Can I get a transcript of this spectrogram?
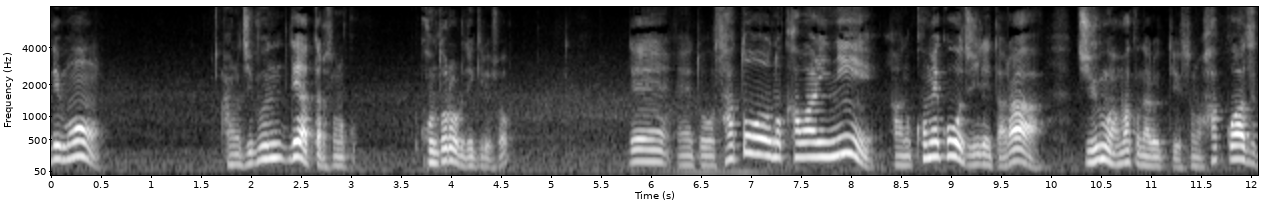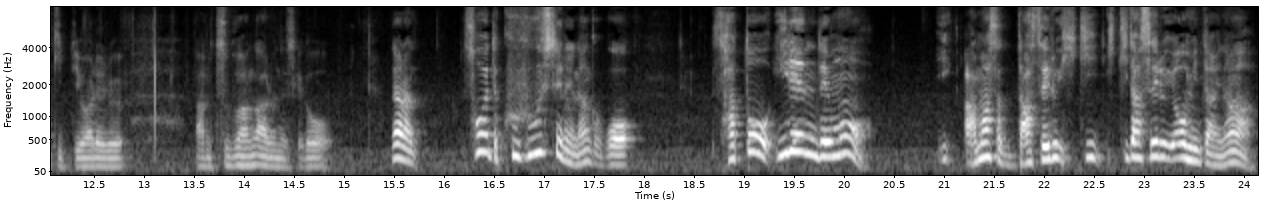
でもあの自分でやったらそのコントロールできるでしょ？で、えーと、砂糖の代わりにあの米麹入れたら十分甘くなるっていうその発酵小豆って言われるあの粒あんがあるんですけどだからそうやって工夫してねなんかこう砂糖入れんでも甘さ出せる引き引き出せるよみたいな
